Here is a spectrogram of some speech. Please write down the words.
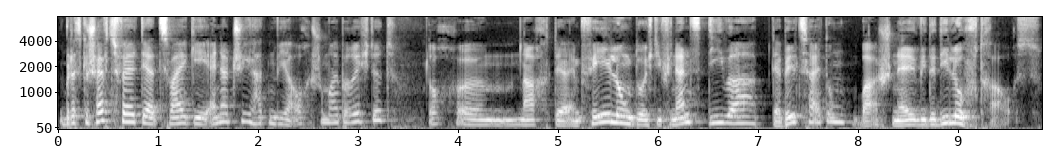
Über das Geschäftsfeld der 2G Energy hatten wir ja auch schon mal berichtet. Doch ähm, nach der Empfehlung durch die Finanzdiva der Bildzeitung war schnell wieder die Luft raus.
